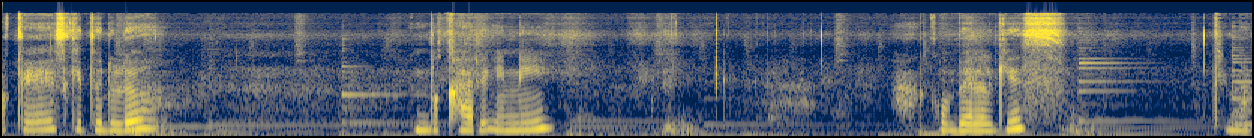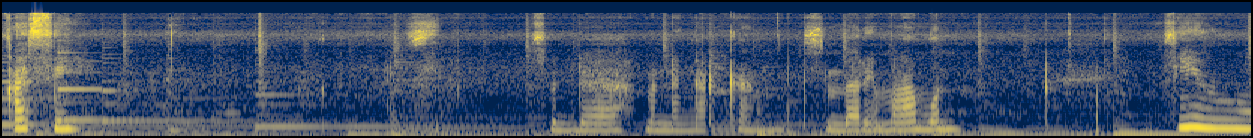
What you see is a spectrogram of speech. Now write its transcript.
Oke segitu dulu untuk hari ini aku Belgis. Terima kasih. Sudah mendengarkan sembari melamun. See you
